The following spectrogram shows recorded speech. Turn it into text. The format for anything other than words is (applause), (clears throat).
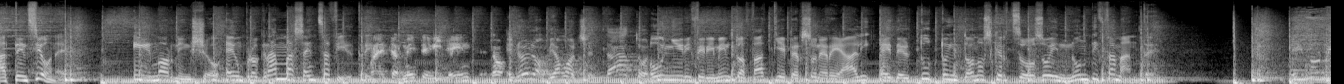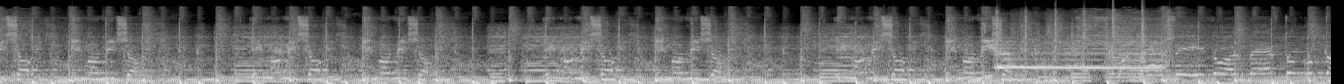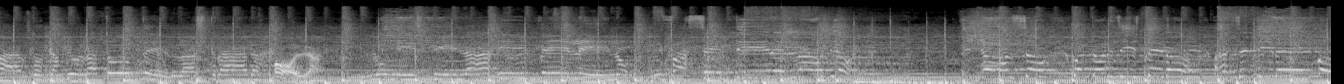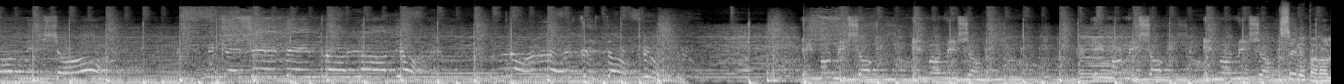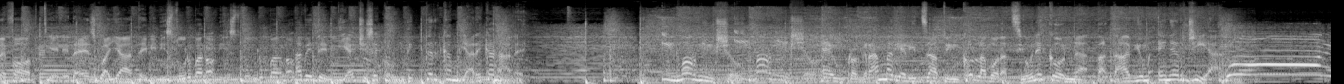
Attenzione! Il Morning Show è un programma senza filtri. Ma è talmente evidente, no? E noi lo abbiamo accettato. Ogni riferimento a fatti e persone reali è del tutto in tono scherzoso e non diffamante. Il Morning Show, il Morning Show, il Morning Show, il Morning Show, il Morning Show, il Morning Show, il Morning Show, il Morning Show. Quando vedo Alberto Gottardo cambio lato strada. Olla. Lui mi stila il veleno, mi fa sentire l'odio. Io non so quanto resisterò a sentire il morning show. Mi cresce dentro l'odio, non resisto più. Il morning show, il morning show, il morning show, il morning show. Se le parole forti e le idee sguaiate vi disturbano, disturbano, avete 10 secondi per cambiare canale. Il Morning Show è un programma realizzato in collaborazione con Batavium Energia. Buongiorno!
